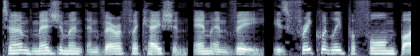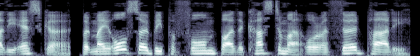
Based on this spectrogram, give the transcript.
termed measurement and verification M&V, is frequently performed by the ESCO, but may also be performed by the customer or a third party.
